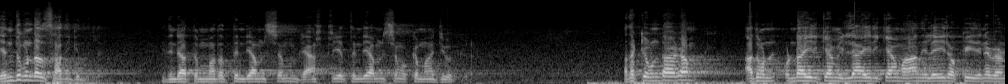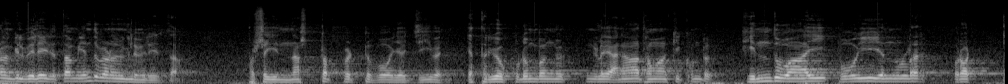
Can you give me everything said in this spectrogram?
എന്തുകൊണ്ടത് സാധിക്കുന്നില്ല? ഇതിന്റെ അകത്ത് മതത്തിന്റെ അംശം രാഷ്ട്രീയത്തിന്റെ അംശം ഒക്കെ മാറ്റിവെക്കുക അതൊക്കെ ഉണ്ടാകാം. അത് ഉണ്ടായിരിക്കാം ഇല്ലായിരിക്കാം ആ നിലയിലൊക്കെ ഇതിനെ വേണമെങ്കിൽ വിലയിരുത്താം. എന്ത് വേണമെങ്കിലും വിലയിരുത്താം. പക്ഷേ ഈ നഷ്ടപ്പെട്ടു പോയ ജീവൻ എത്രയോ കുടുംബങ്ങളെ അനാഥമാക്കിക്കൊണ്ട് ഹിന്ദുവായി പോയി എന്നുള്ള ഒരൊറ്റ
